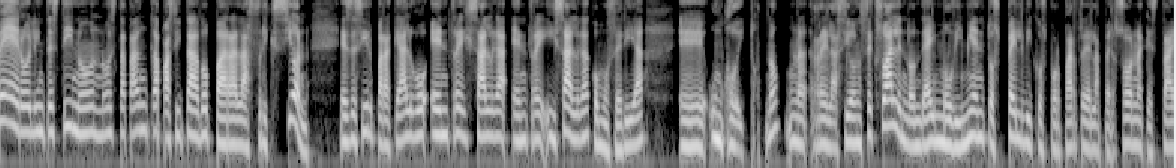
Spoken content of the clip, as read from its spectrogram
pero el intestino no está tan capacitado para la fricción, es decir, para que algo entre y salga, entre y salga, como sería eh, un coito, ¿no? Una relación sexual en donde hay movimientos pélvicos por parte de la persona que está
